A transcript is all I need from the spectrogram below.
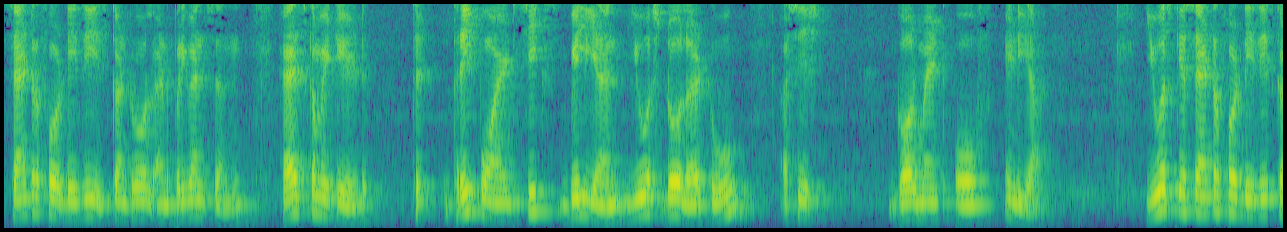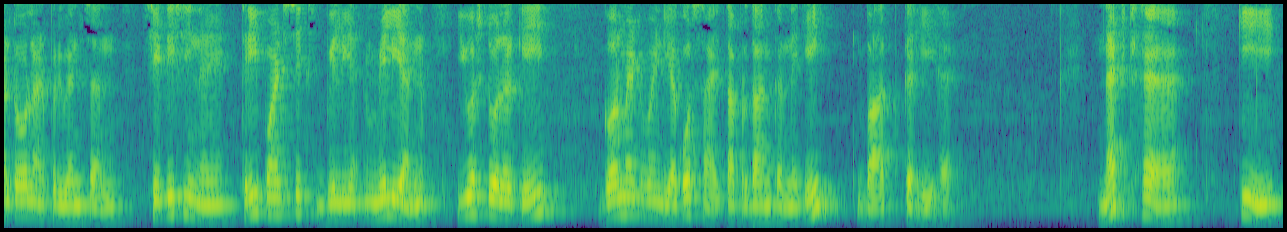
centre for disease control and prevention has committed three point six billion US dollar to assist government of India US के centre for disease control and prevention, CDC, ने 3.6 बिलियन मिलियन यूएस डॉलर की गवर्नमेंट ऑफ़ इंडिया को सहायता प्रदान करने की बात कही है। नेक्स्ट है कि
